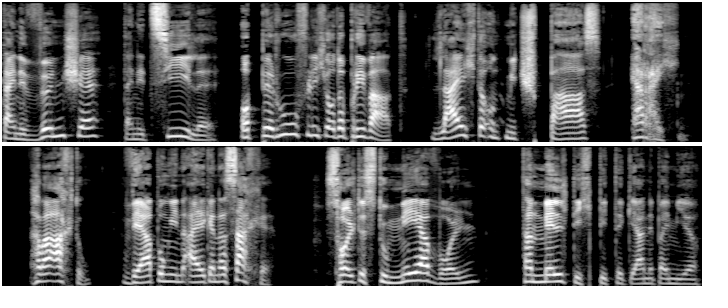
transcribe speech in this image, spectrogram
deine Wünsche, deine Ziele, ob beruflich oder privat, leichter und mit Spaß erreichen. Aber Achtung, Werbung in eigener Sache. Solltest du mehr wollen, dann meld dich bitte gerne bei mir.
